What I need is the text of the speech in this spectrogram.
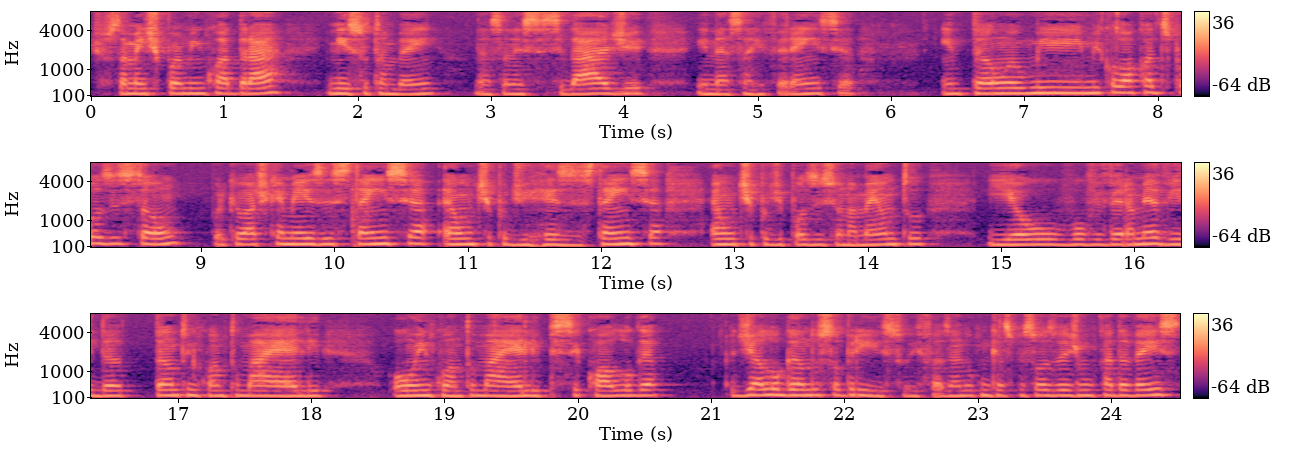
justamente por me enquadrar nisso também, nessa necessidade e nessa referência. Então eu me, me coloco à disposição, porque eu acho que a minha existência é um tipo de resistência, é um tipo de posicionamento, e eu vou viver a minha vida, tanto enquanto uma L ou enquanto uma L psicóloga, dialogando sobre isso e fazendo com que as pessoas vejam cada vez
